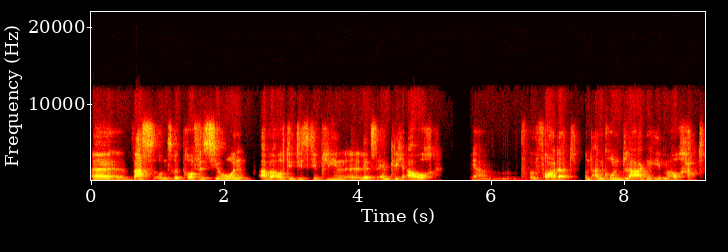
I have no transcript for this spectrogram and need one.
äh, was unsere Profession, aber auch die Disziplin äh, letztendlich auch ja, fordert und an Grundlagen eben auch hat.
